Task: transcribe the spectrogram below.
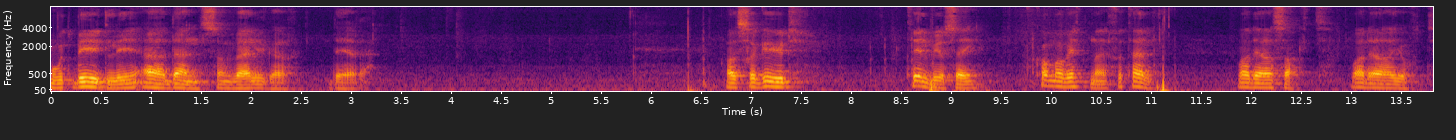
Motbydelig er den som velger dere. Altså Gud tilbyr seg. Kom og vitne, fortell hva dere har sagt, hva dere har gjort.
